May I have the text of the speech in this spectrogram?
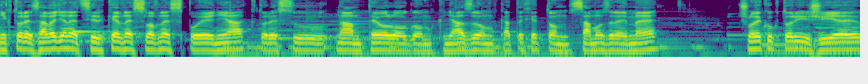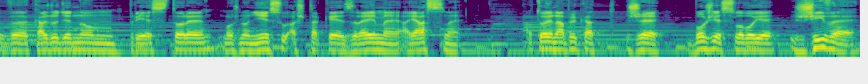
Niektoré zavedené cirkevné slovné spojenia, ktoré sú nám teológom, kňazom, katechetom samozrejme, človeku, ktorý žije v každodennom priestore, možno nie sú až také zrejmé a jasné. A to je napríklad, že Božie slovo je živé.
